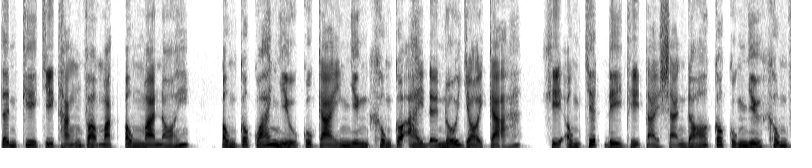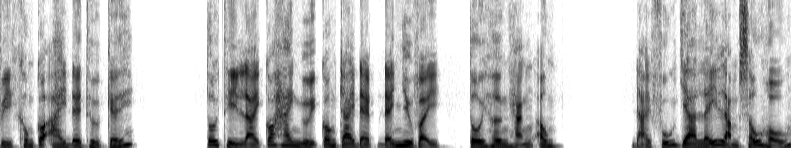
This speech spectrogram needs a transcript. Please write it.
Tên kia chỉ thẳng vào mặt ông mà nói, ông có quá nhiều của cải nhưng không có ai để nối dõi cả, khi ông chết đi thì tài sản đó có cũng như không vì không có ai để thừa kế. Tôi thì lại có hai người con trai đẹp để như vậy, tôi hơn hẳn ông. Đại phú gia lấy làm xấu hổ,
